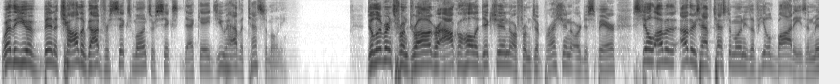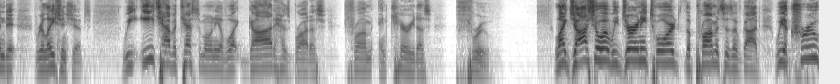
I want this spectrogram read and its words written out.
Whether you have been a child of God for six months or six decades, you have a testimony. Deliverance from drug or alcohol addiction or from depression or despair. Still, others have testimonies of healed bodies and mended relationships. We each have a testimony of what God has brought us from and carried us through. Like Joshua, we journey toward the promises of God. We accrue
